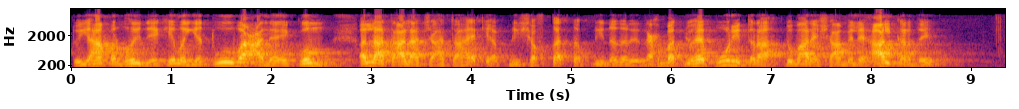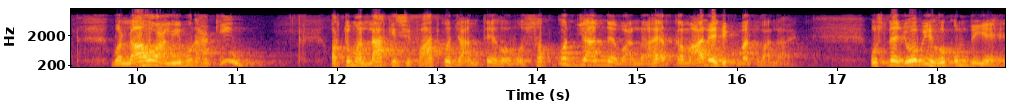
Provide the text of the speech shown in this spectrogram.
تو یہاں پر وہی دیکھیں وہ یتوبہ علیکم اللہ تعالیٰ چاہتا ہے کہ اپنی شفقت، اپنی نظر رحمت جو ہے پوری طرح تمہارے شامل حال کر دے۔ وہ اللہ علیم الحکیم اور تم اللہ کی صفات کو جانتے ہو، وہ سب کچھ جاننے والا ہے اور کمال حکمت والا ہے۔ اس نے جو بھی حکم دیے ہیں،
